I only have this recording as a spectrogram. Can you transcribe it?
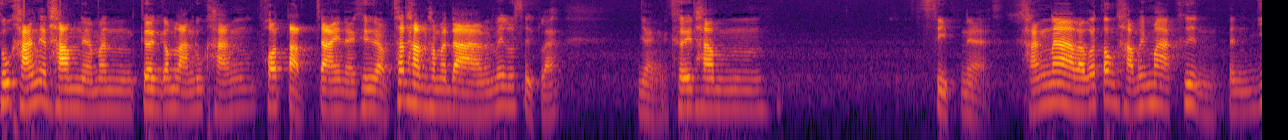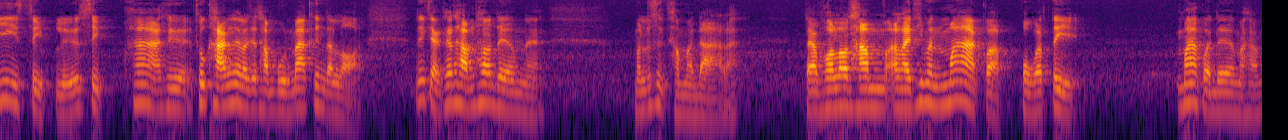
ทุกครั้งเนี่ยทำเนี่ยมันเกินกำลังทุกครั้ง พอตัดใจเนี่ยคือแบบถ้าทำธรรมดามันไม่รู้สึกแล้ว อย่างเคยทำสิบเนี่ย ครั้งหน้าเราก็ต้องทำให้มากขึ้นเป็นยี่สิบหรือสิบห้าคือทุกครั้งเนี่ยเราจะทำบุญมากขึ้นตลอด เนื่องจากถ้าทำเท่าเดิมเนี่ยมันรู้สึกธรรมดาแล้วแต่พอเราทำอะไรที่มันมากกว่าปกติมากกว่าเดิมครับ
